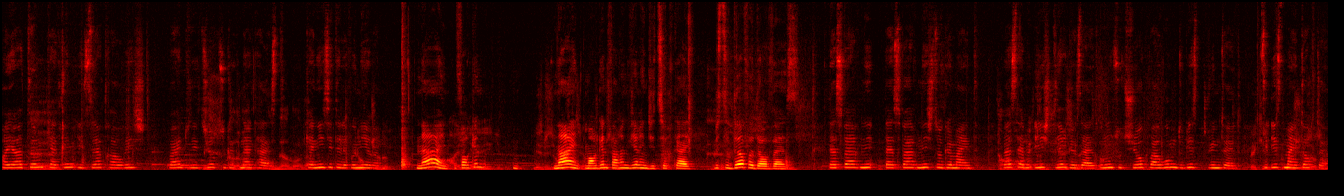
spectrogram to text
Hayatım, Katrin ist sehr traurig, weil du die Tür zugeknallt hast. Kann ich sie telefonieren? Nein, morgen, nein, morgen fahren wir in die Türkei. Bist du doof oder was? Das war, das war nicht so gemeint. Was habe ich dir gesagt? Unutut yok, warum du bist wütend. Sie ist meine Tochter.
